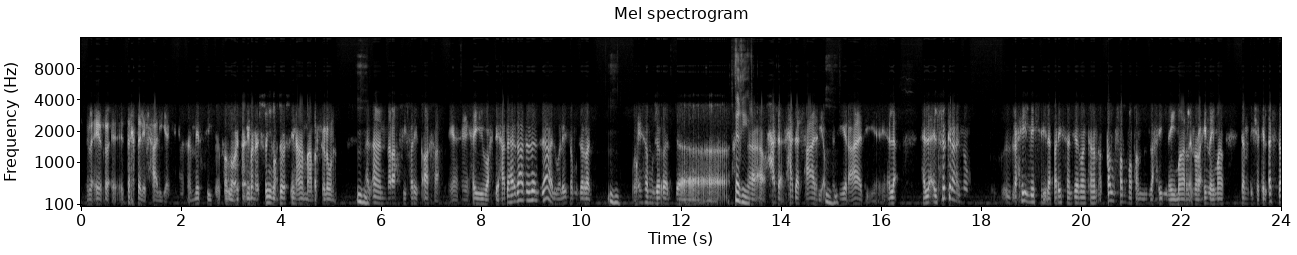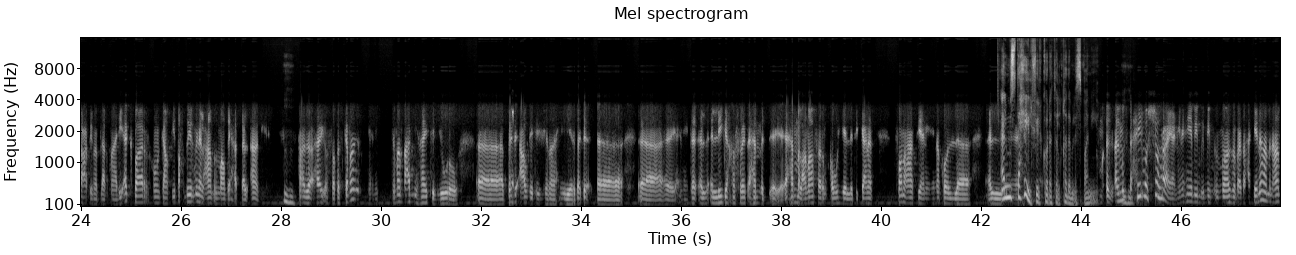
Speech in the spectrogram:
تختلف حاليا. يعني مثلا ميسي صار له تقريبا 20 21 عام مع برشلونة. الآن نراه في فريق آخر. يعني هي وحده هذا هذا زلزال وليس مجرد وليس مجرد آه تغيير. آه حدث حدث عادي أو تغيير عادي. يعني هلا هلا الفكرة إنه رحيل ميسي إلى باريس سان جيرمان كان أقل صدمة من رحيل نيمار لأنه رحيل نيمار تم بشكل أسرع بمبلغ مالي أكبر. هون كان في تحضير من العام الماضي حتى الآن. يعني هذا هاي قصة. بس كمان يعني كمان بعد نهاية اليورو آه بدأ عودة الجماهير بدأ آه آه يعني الليغا خسرت أهم أهم العناصر القوية التي كانت صنعت يعني نقول آه المستحيل في كرة القدم الإسبانية. المستحيل والشهرة يعني. هي بمناسبة حكيناها من عام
